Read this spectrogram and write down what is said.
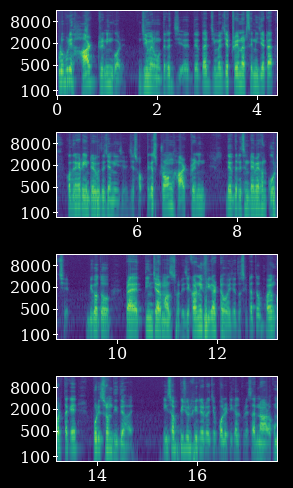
পুরোপুরি হার্ড ট্রেনিং করে জিমের মধ্যে। এটা দেবদার জিমের যে ট্রেনার সে নিজে এটা কদিন একটা ইন্টারভিউতে জানিয়েছে যে সব থেকে স্ট্রং হার্ড ট্রেনিং দেবদা রিসেন্ট টাইমে এখন করছে। বিগত প্রায় তিন চার মাস ধরে, যে কারণে ফিগারটা হয়েছে। তো সেটা তো ভয়ঙ্কর তাকে পরিশ্রম দিতে হয়। এই সব কিছুর ফিরে রয়েছে পলিটিক্যাল প্রেসার নানা রকম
